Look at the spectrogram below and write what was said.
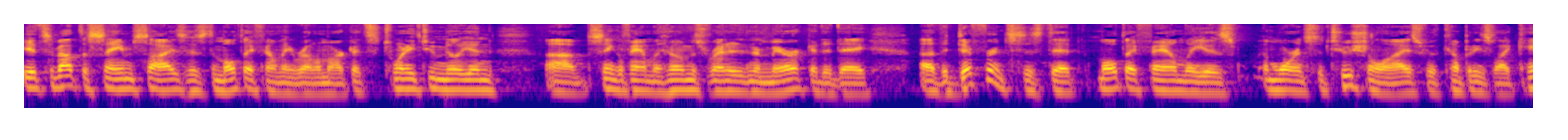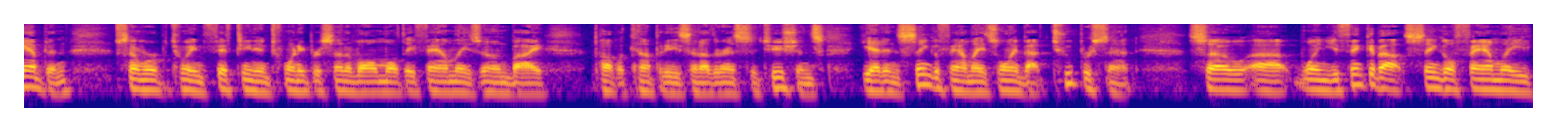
it's about the same size as the multifamily rental market. It's 22 million uh, single family homes rented in America today. Uh, the difference is that multifamily is more institutionalized with companies like Camden. Somewhere between 15 and 20 percent of all multifamily is owned by public companies and other institutions. Yet in single family, it's only about 2 percent. So uh, when you think about single family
